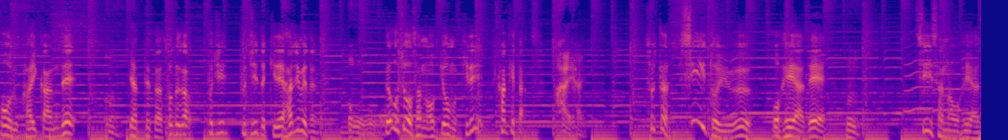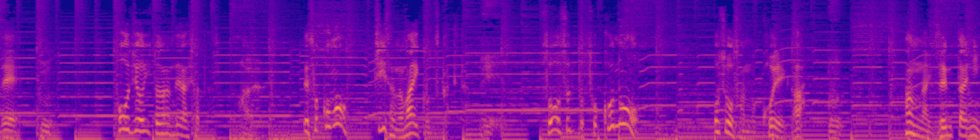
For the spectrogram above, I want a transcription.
ホール会館でやってた。それがプチプチって切れ始めたんです。で和尚さんのお経も切れかけたんです。はいはい。そしたら C というお部屋で、うん小さなお部屋で、うん。法事を営んでらっしゃったんですよ。はい。でそこも小さなマイクを使ってた。えそうするとそこの和尚さんの声が、館内全体に。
